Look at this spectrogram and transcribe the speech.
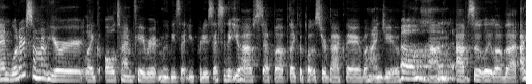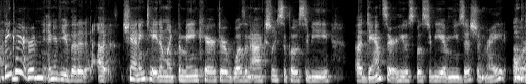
and what are some of your like all-time favorite movies that you produce? I see that you have Step Up, like the poster back there behind you. Oh. um, absolutely love that. I think I heard an interview that it, uh, Channing Tatum, like the main character, wasn't actually supposed to be a dancer. He was supposed to be a musician, right? Or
